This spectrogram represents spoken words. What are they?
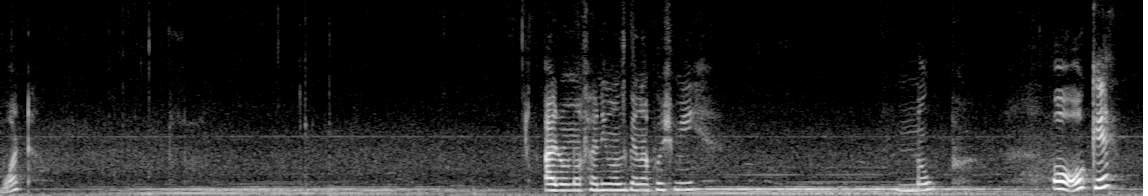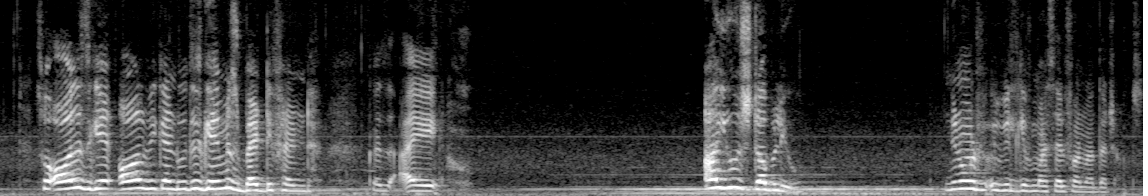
What? I don't know if anyone's gonna push me. Nope. Oh, okay. So all this game, all we can do this game is bed defend, cause I I use W you know what we will give myself another chance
